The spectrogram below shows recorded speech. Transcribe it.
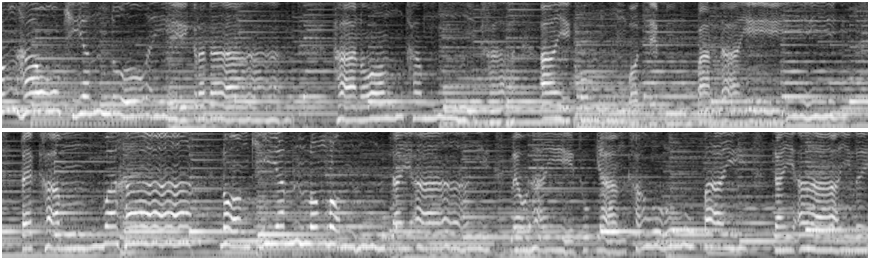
ของเฮาเขียนด้วยกระดาษ ถ้าน้องทำขาดอายคงบ่เจ็บปานใด แต่คำว่าหา น้องเขียนลงบนใจอาย แล้วให้ทุกอย่างเขาไป ใจอายเลย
